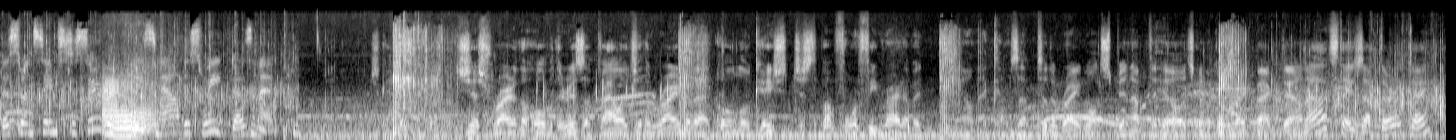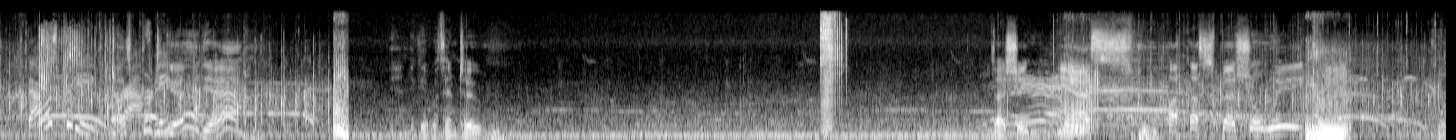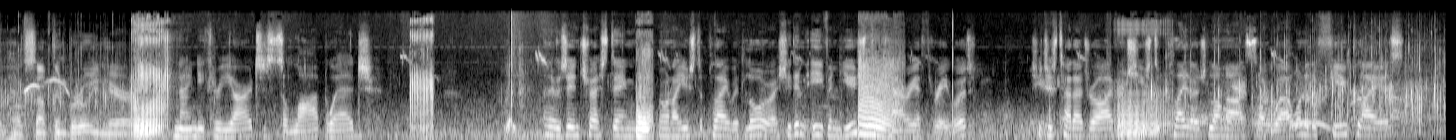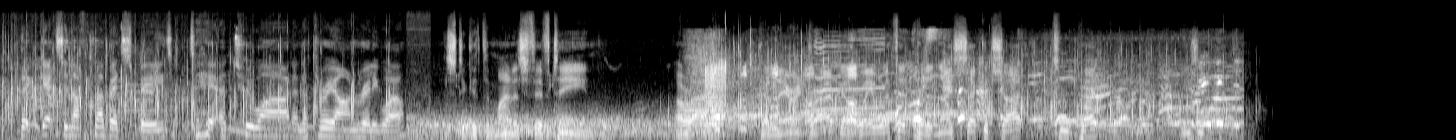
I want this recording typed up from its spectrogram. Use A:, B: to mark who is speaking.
A: This one seems to suit at least now this week, doesn't it?
B: Just right of the hole, but there is a valley to the right of that hole location, just about four feet right of it. You know, that comes up to the right, won't spin up the hill. It's going to go right back down. Now it stays up there, okay.
A: That was pretty
B: That's
A: crafty.
B: pretty good, yeah. And to get within two. Does she? Yes. What a special week. Could have something brewing here.
A: 93 yards, just a lob wedge.
C: And it was interesting when I used to play with Laura, she didn't even used to carry a three wood. She just had her driver and she used to play those long irons so well. One of the few players that gets enough club head speed to hit a two iron and a three iron really well.
B: Just to get to minus 15. All right. Got an errant drive, got away with it. Hit a nice second shot. Two putt. Easy.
